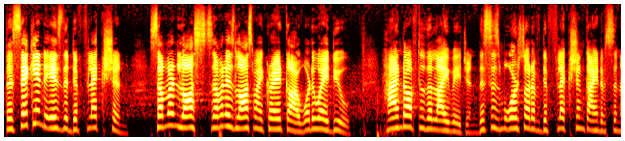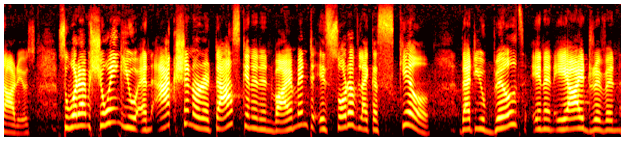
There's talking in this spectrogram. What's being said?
The second is the deflection. Someone lost, someone has lost my credit card. What do I do? Hand off to the live agent. This is more sort of deflection kind of scenarios. So what I'm showing you, an action or a task in an environment is sort of like a skill that you build in an AI-driven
